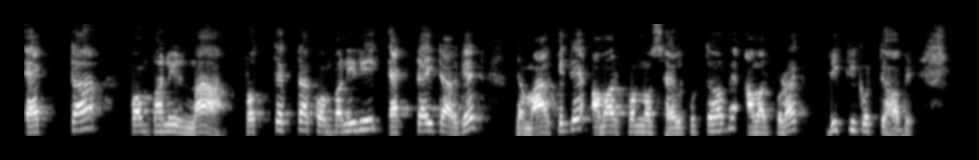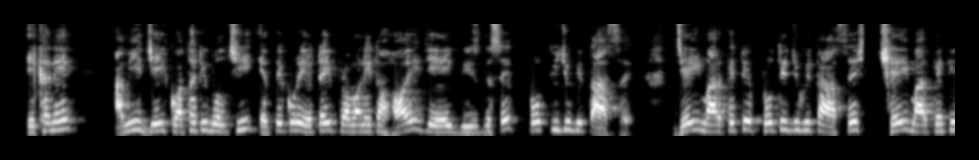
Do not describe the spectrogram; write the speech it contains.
একটা কোম্পানির না, প্রত্যেকটা কোম্পানিরই একটাই টার্গেট যে মার্কেটে আমার পণ্য সেল করতে হবে, আমার প্রোডাক্ট বিক্রি করতে হবে। এখানে আমি যেই কথাটি বলছি, এতে করে এটাই প্রমাণিত হয় যে এই বিজনেসে প্রতিযোগিতা আছে। যেই মার্কেটে প্রতিযোগিতা আছে, সেই মার্কেটে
